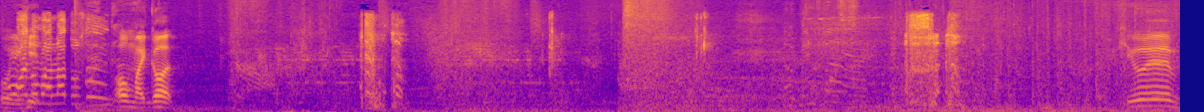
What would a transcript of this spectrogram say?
Oh, oh, you I hit. don't want to. Oh my god. Kill him.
